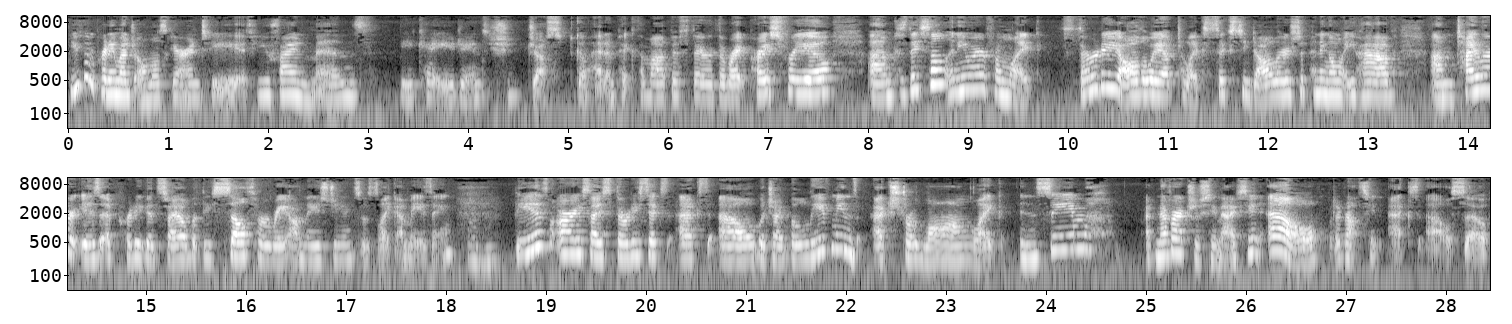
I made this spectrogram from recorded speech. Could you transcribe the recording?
You can pretty much almost guarantee if you find men's BKE jeans, you should just go ahead and pick them up if they're the right price for you. Because um, they sell anywhere from like 30 all the way up to like $60 depending on what you have. Um, Tyler is a pretty good style, but the sell-through rate on these jeans is like amazing. Mm -hmm. These are a size 36XL, which I believe means extra long, like inseam. I've never actually seen that. I've seen L, but I've not seen XL. So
